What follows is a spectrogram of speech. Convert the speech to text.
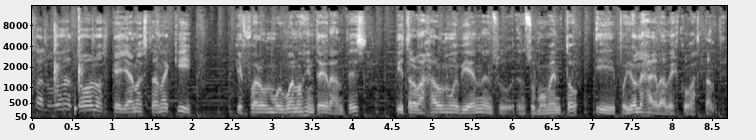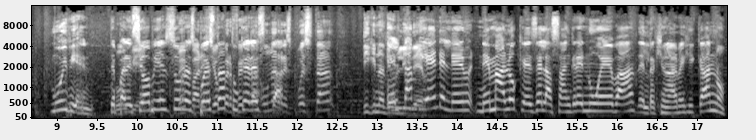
Saludos a todos los que ya no están aquí, que fueron muy buenos integrantes y trabajaron muy bien en su, en su momento, y pues yo les agradezco bastante. Muy bien. ¿Te Muy pareció bien, su Me pareció respuesta? ¿Tú que eres Una ta- respuesta digna de un Él líder. también, el ne, Ne Malo, que es de la sangre nueva del regional mexicano,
